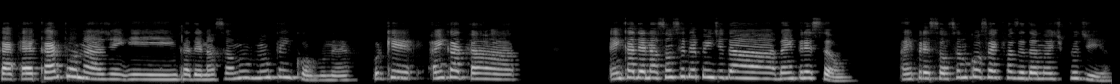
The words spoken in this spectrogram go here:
É, cartonagem e encadernação não, não tem como, né? Porque a, enca- a- encadernação você depende da, da impressão. A impressão você não consegue fazer da noite pro dia,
